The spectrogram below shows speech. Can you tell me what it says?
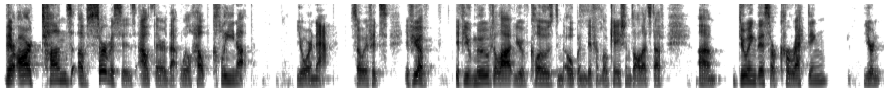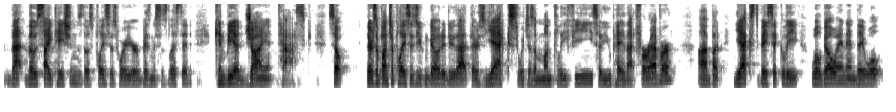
there are tons of services out there that will help clean up your nap. So if it's if you have if you've moved a lot, you've closed and opened different locations, all that stuff. Um, doing this or correcting your that those citations, those places where your business is listed, can be a giant task. So there's a bunch of places you can go to do that. There's Yext, which is a monthly fee, so you pay that forever. Uh, but Yext basically will go in and they will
